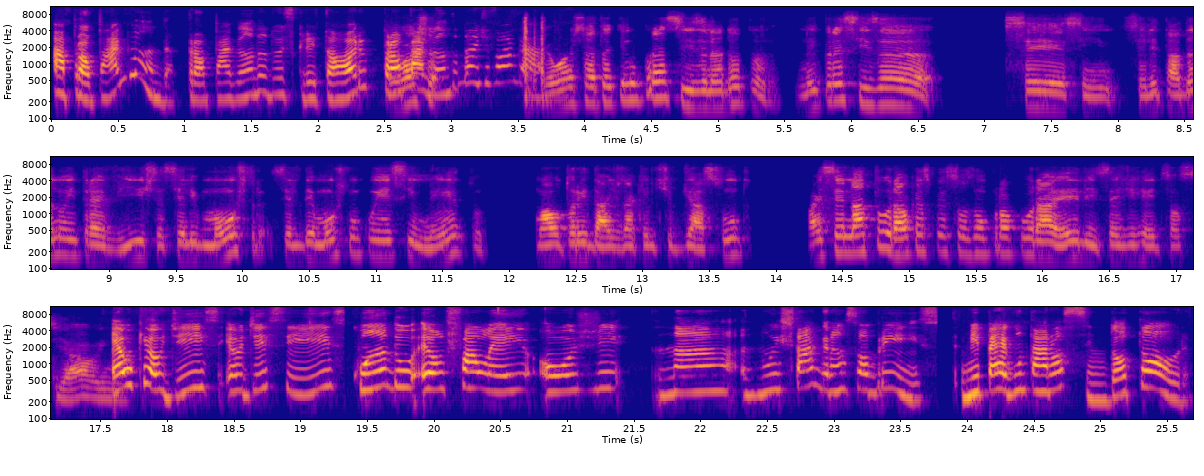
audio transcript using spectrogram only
a propaganda. Propaganda do escritório, propaganda acho, do advogado. Eu acho até que não precisa, né, doutor? Nem precisa ser assim, se ele está dando uma entrevista, se ele mostra, se ele demonstra um conhecimento, uma autoridade naquele tipo de assunto, vai ser natural que as pessoas vão procurar ele, seja em rede social. Em... É o que eu disse, eu disse isso quando eu falei hoje na, no Instagram sobre isso. Me perguntaram assim, doutora,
